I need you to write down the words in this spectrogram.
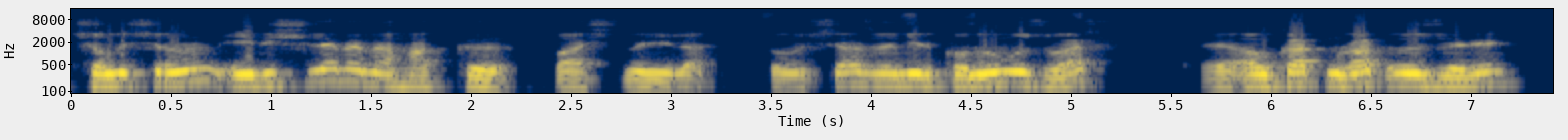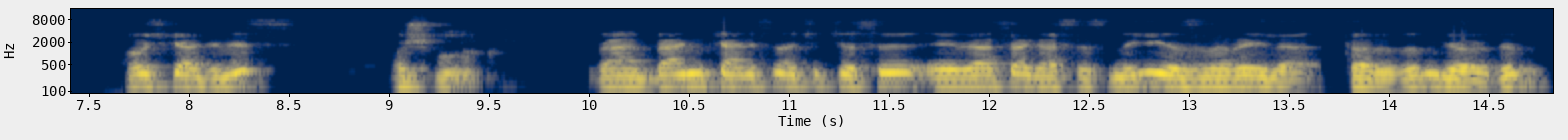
çalışanın erişilememe hakkı başlığıyla konuşacağız ve bir konuğumuz var. Ee, Avukat Murat Özveri. Hoş geldiniz. Hoş bulduk. Ben, ben kendisini açıkçası Evrensel Gazetesi'ndeki yazılarıyla tanıdım, gördüm.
